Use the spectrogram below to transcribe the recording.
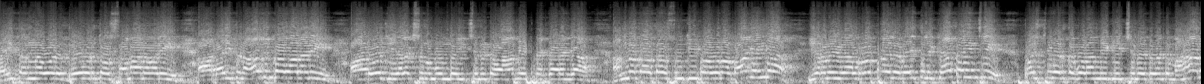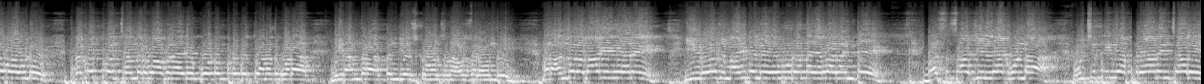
రైతు అన్నవాడు దేవుడితో సమానమని ఆ రైతును ఆదుకోవాలని ఆ రోజు ఎలక్షన్ ముందు ఇచ్చినట్టు హామీ ప్రకారంగా అన్నదాత సుఖీభావంలో భాగంగా ఇరవై వేల రూపాయలు రైతులు కేటాయించి ఫస్ట్ విడత కూడా మీకు ఇచ్చినటువంటి మహానుభావుడు ప్రభుత్వం చంద్రబాబు నాయుడు కూటమి ప్రభుత్వం అన్నది కూడా మీరందరూ అర్థం చేసుకోవాల్సిన అవసరం ఉంది. మరి అందులో భాగంగానే ఈ రోజు మహిళలు ఏ ఊరన్నా వెళ్ళాలంటే బస్సు ఛార్జీలు లేకుండా ఉచితంగా ప్రయాణించాలి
